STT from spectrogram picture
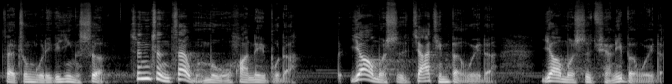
在中国的一个映射。真正在我们文化内部的，要么是家庭本位的，要么是权力本位的。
